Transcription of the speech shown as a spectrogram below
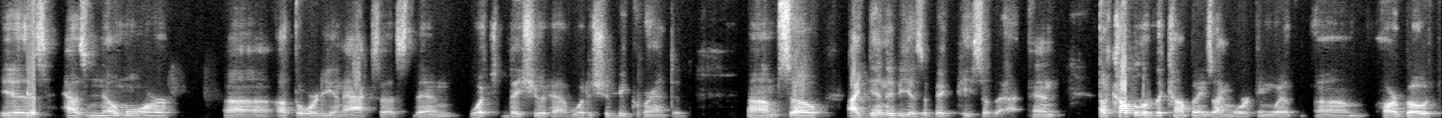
is has no more uh, authority and access than what they should have, what it should be granted. Um, so identity is a big piece of that. And a couple of the companies I'm working with um, are both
